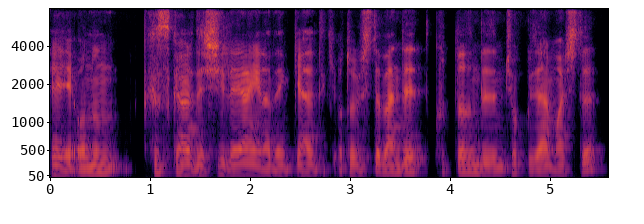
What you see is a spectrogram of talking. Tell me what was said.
Ee, onun kız kardeşiyle yan yana denk geldik otobüste. Ben de kutladım dedim çok güzel maçtı.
